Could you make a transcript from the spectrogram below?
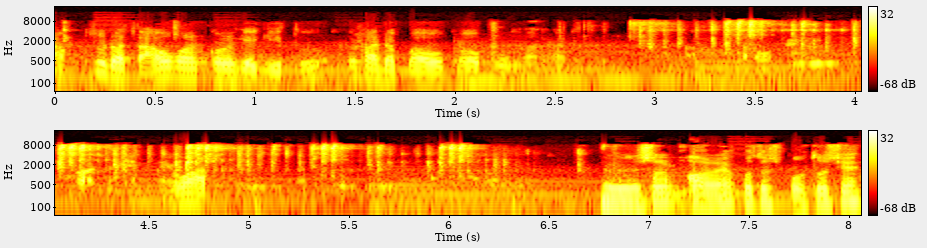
aku sudah tahu kan kalau kayak gitu, terus ada bau-bau bunga kan. Aku tahu ada yang lewat. Besok suaranya putus-putus ya?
